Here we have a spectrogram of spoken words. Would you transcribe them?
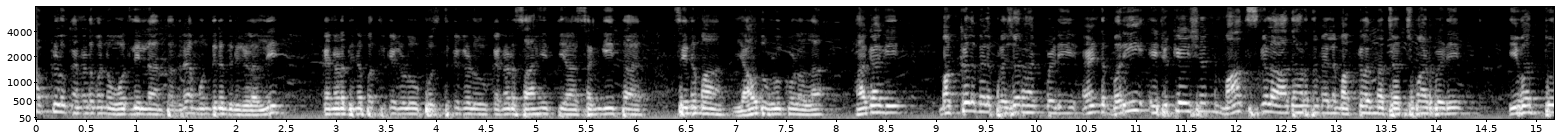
ಮಕ್ಕಳು ಕನ್ನಡವನ್ನು ಓದಲಿಲ್ಲ ಅಂತಂದ್ರೆ ಮುಂದಿನ ದಿನಗಳಲ್ಲಿ ಕನ್ನಡ ದಿನಪತ್ರಿಕೆಗಳು, ಪುಸ್ತಕಗಳು, ಕನ್ನಡ ಸಾಹಿತ್ಯ, ಸಂಗೀತ, ಸಿನಿಮಾ ಯಾವುದು ಉಳ್ಕೊಳ್ಳಲ್ಲ. ಹಾಗಾಗಿ ಮಕ್ಕಳ ಮೇಲೆ ಪ್ರೆಷರ್ ಹಾಕಬೇಡಿ ಅಂಡ್ ಬರೀ ಎಜುಕೇಶನ್ ಮಾರ್ಕ್ಸ್ಗಳ ಆಧಾರದ ಮೇಲೆ ಮಕ್ಕಳನ್ನ ಜಡ್ಜ್ ಮಾಡಬೇಡಿ. ಇವತ್ತು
